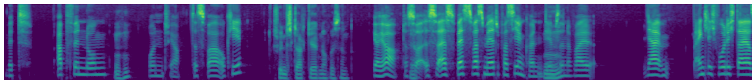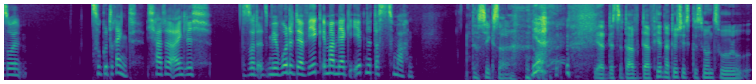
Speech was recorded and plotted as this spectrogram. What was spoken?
mit Abfindung. Mhm. Und ja, das war okay. Schönes Startgeld noch ein bisschen. Ja, ja, das Ja. war es war das Beste, was mir hätte passieren können in dem Mhm. Sinne, weil ja, eigentlich wurde ich da ja so zu gedrängt. Ich hatte eigentlich, so, mir wurde der Weg immer mehr geebnet, das zu machen. Das Schicksal. Ja. Ja, das, da, da fehlt natürlich die Diskussion zu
